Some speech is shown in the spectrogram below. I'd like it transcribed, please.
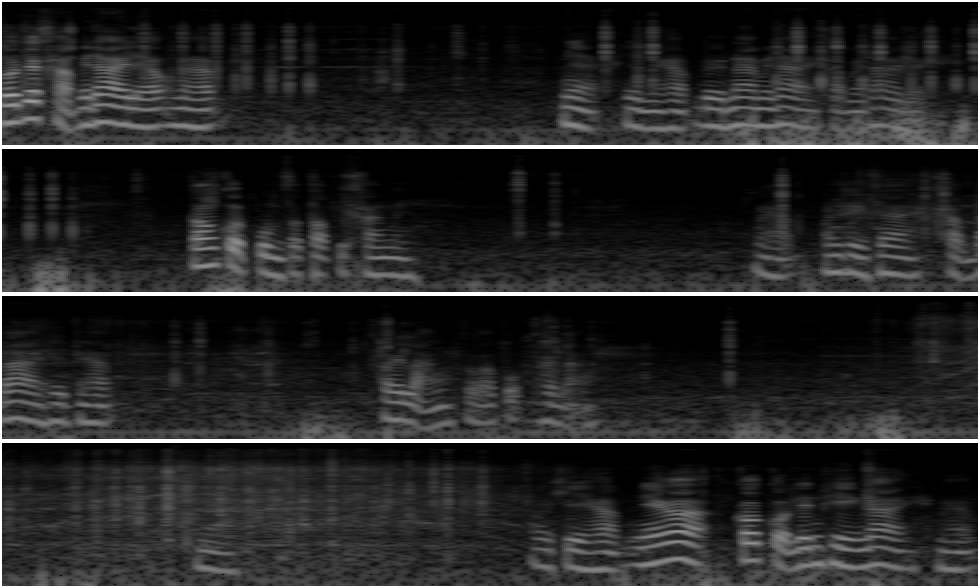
รถจะขับไม่ได้แล้วนะครับ เนี่ยเห็นไหมครับ เดินหน้าไม่ได้ขับไม่ได้เลย ต้องกดปุ่มสต็อปอีกครั้งหนึ่งนะครับ มันถึงจะขับได้เห็นไหมครับ ถอยหลังตัวปุ่มถอยหลังนะโอเคครับเนี่ยก็ก็กดเล่นเพลงได้นะครับ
